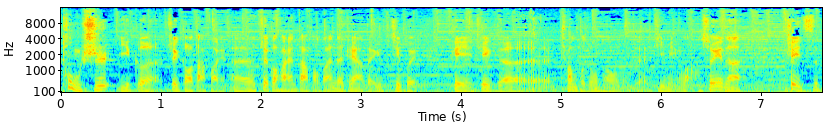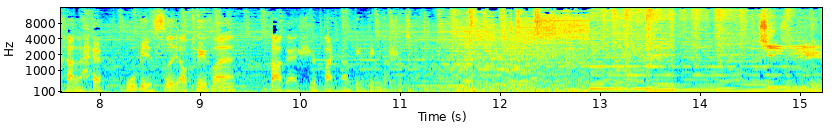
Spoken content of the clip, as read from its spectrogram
痛失一个最高大法院呃最高法院大法官的这样的一个机会，给这个川普总统的提名了。所以呢，这次看来五比四要推翻。大概是板上钉钉的事情。今日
